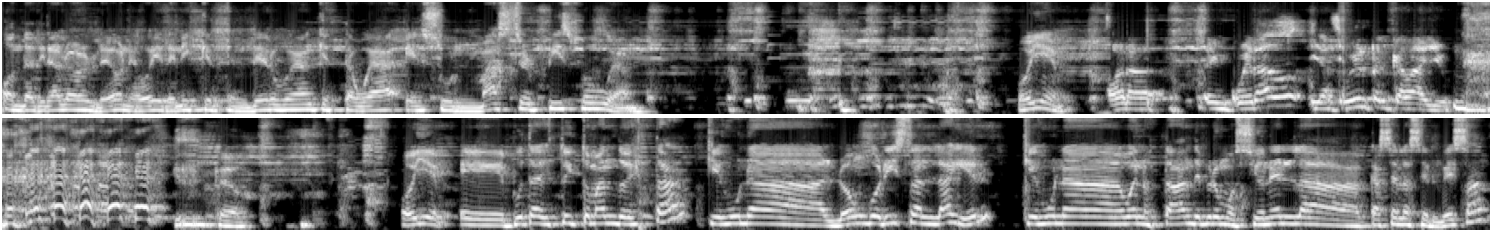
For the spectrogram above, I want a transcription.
onda tirarlo a los leones. Oye, tenéis que entender, weón, que esta weá es un masterpiece, weón. Oye, Ahora, encuerado y a subirte al caballo. Claro. Oye, eh, puta, estoy tomando esta, que es una Longboard Island Lager, que es una, bueno, estaban de promoción en la Casa de la Cerveza.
